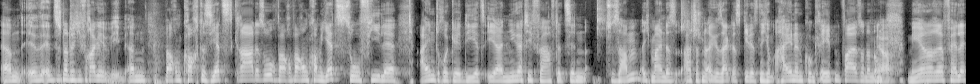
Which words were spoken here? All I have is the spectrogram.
Ähm, jetzt ist natürlich die Frage, wie, ähm, warum kocht es jetzt gerade so? Warum, warum kommen jetzt so viele Eindrücke, die jetzt eher negativ behaftet sind, zusammen? Ich meine, das hast du schon gesagt, es geht jetzt nicht um einen konkreten Fall, sondern um ja. mehrere Fälle.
